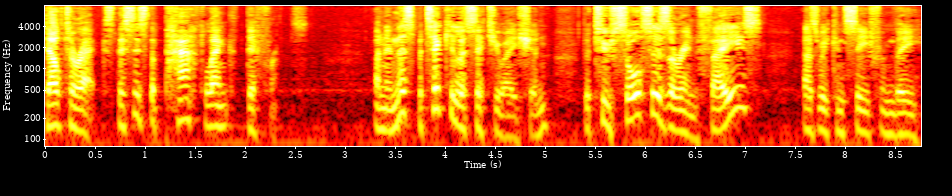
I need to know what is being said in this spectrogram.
delta x. This is the path length difference. And in this particular situation, the two sources are in phase, as we can see from the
